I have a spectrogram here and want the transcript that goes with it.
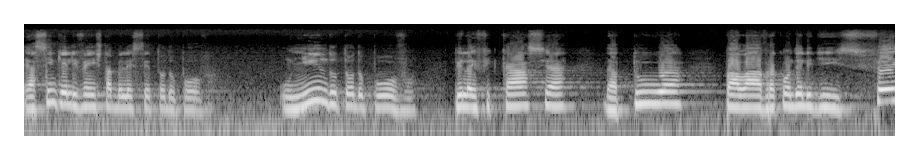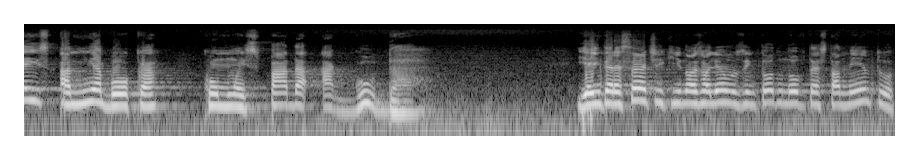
É assim que ele vem estabelecer todo o povo, unindo todo o povo pela eficácia da tua palavra, quando ele diz: Fez a minha boca como uma espada aguda. E é interessante que nós olhamos em todo o Novo Testamento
